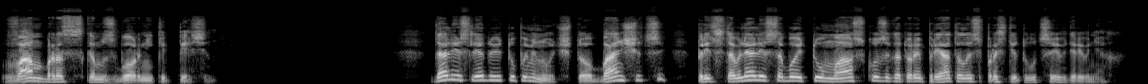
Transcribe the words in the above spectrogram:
в амбросском сборнике песен. Далее следует упомянуть, что банщицы представляли собой ту маску, за которой пряталась проституция в деревнях.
